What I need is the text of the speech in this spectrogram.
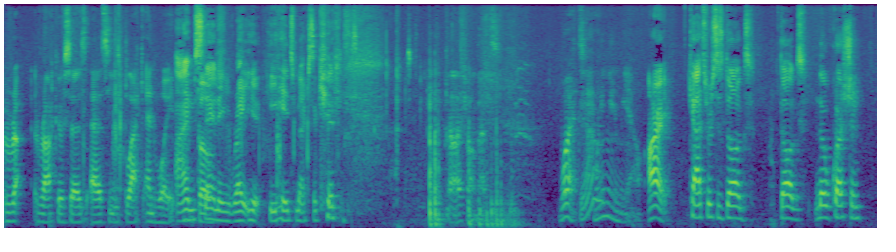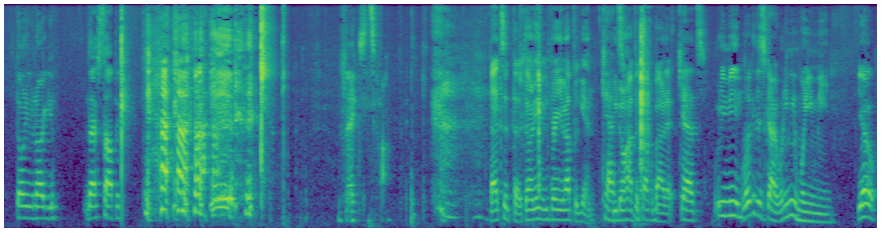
Ro- Rocco says as he's black and white. I'm both. standing right here. He hates Mexicans. No, that's wrong. That's what? Yeah. What do you mean meow? All right. Cats versus dogs. Dogs. No question. Don't even argue. Next topic. Next time. That's it though. Don't even bring it up again. Cats. We don't have to talk about it. Cats. What do you mean? Look at this guy. What do you mean? What do you mean? Yo,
